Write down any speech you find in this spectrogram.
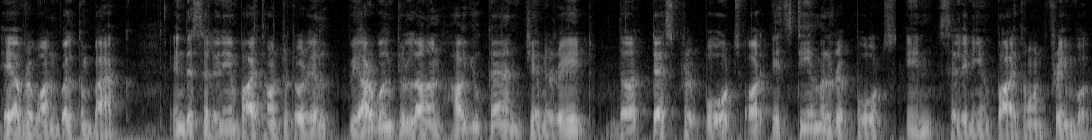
Hey everyone, welcome back. In this Selenium Python tutorial, we are going to learn how you can generate the test reports or HTML reports in Selenium Python framework.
